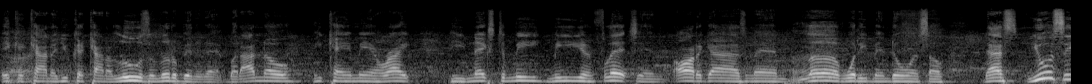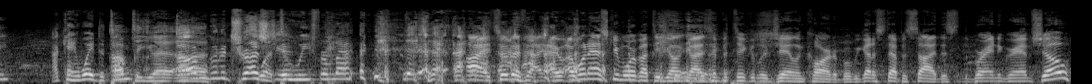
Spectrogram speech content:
it could kind of you could kind of lose a little bit of that. But I know he came in right. He next to me, me and Fletch and all the guys, man, love what he been doing. So that's you will see. I can't wait to talk I'm- to you. Uh, I'm gonna trust what, you. Two weeks from now. All right, so listen, I, I want to ask you more about the young guys, in particular Jalen Carter, but we got to step aside. This is the Brandon Graham Show,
